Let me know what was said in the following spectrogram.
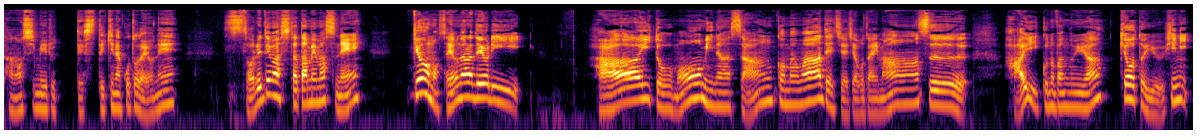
楽しめるって素敵なことだよね。それではしたためますね。今日もさよならでより。はーい、どうも、皆さん、こんばんは、デジェジャございます。はい、この番組は、今日という日に、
